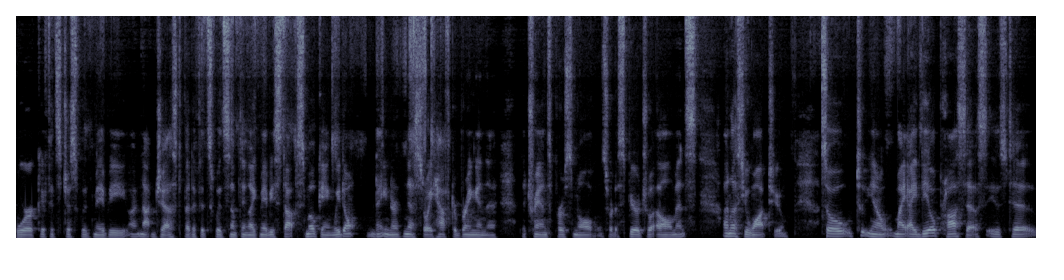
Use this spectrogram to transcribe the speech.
work if it's just with maybe uh, not just but if it's with something like maybe stop smoking. We don't you know necessarily have to bring in the the transpersonal sort of spiritual elements unless you want to. So to, you know my ideal process is to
